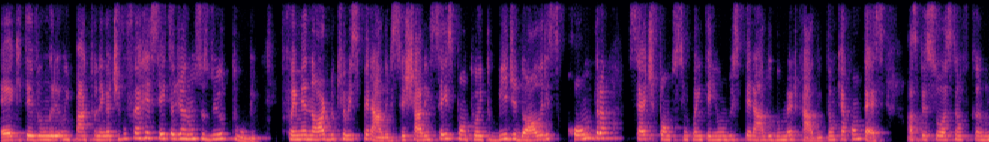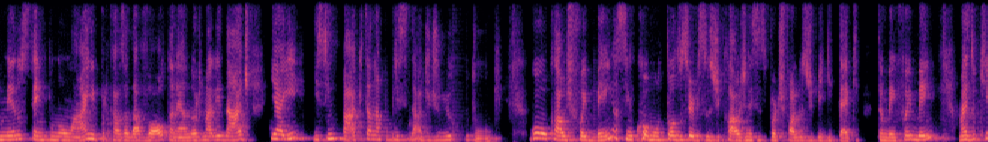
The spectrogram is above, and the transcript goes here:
é que teve um, um, impacto negativo foi a receita de anúncios do YouTube. Foi menor do que o esperado. Eles fecharam em 6,8 bi de dólares contra 7,51 do esperado do mercado. Então, o que acontece? As pessoas estão ficando menos tempo no online por causa da volta, né, à normalidade, e aí isso impacta na publicidade do YouTube. Google Cloud foi bem, assim como todos os serviços de cloud nesses portfólios de Big Tech também foi bem, mas o que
